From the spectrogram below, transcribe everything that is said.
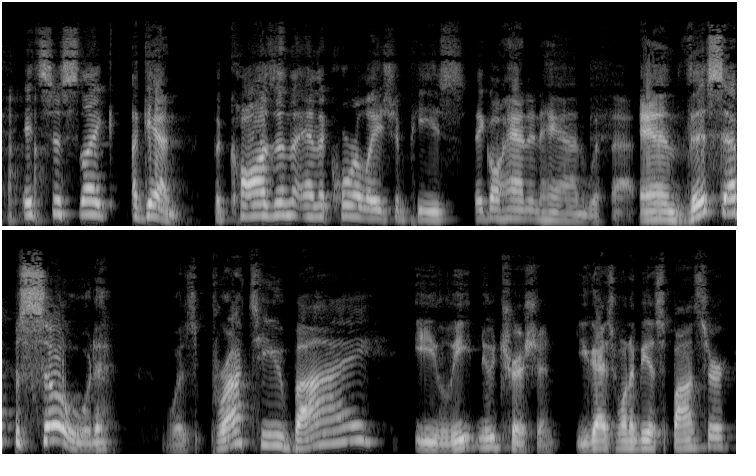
it's just like again, the cause and the, and the correlation piece they go hand in hand with that. And this episode was brought to you by Elite Nutrition. You guys want to be a sponsor?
